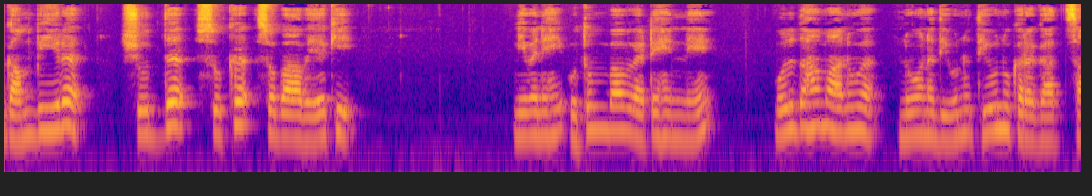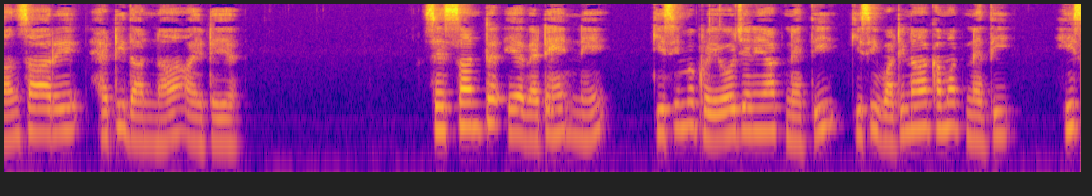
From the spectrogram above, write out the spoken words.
ගම්බීර ශුද්ධ සුඛ ස්වභාවයකි. නිවනෙහි උතුම් බව වැටහෙන්නේ බුදුදහම අනුව නුවණ දියුණු තියුණු කරගත් සංසාරේ හැටි දන්නා අයටය. සෙස්සන්ට එය වැටහෙන්නේ කිසිම ප්‍රයෝජනයක් නැති කිසි වටිනාකමක් නැති හිස්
